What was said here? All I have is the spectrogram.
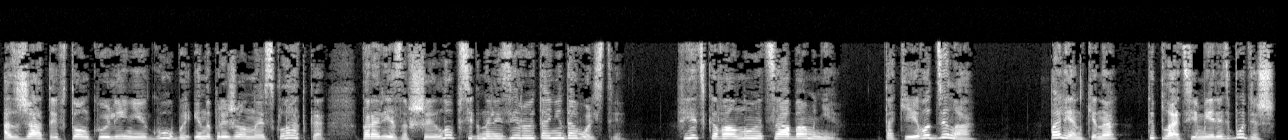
а сжатые в тонкую линию губы и напряженная складка, прорезавшая лоб, сигнализируют о недовольстве. Федька волнуется обо мне. Такие вот дела. «Поленкина, ты платье мерить будешь?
